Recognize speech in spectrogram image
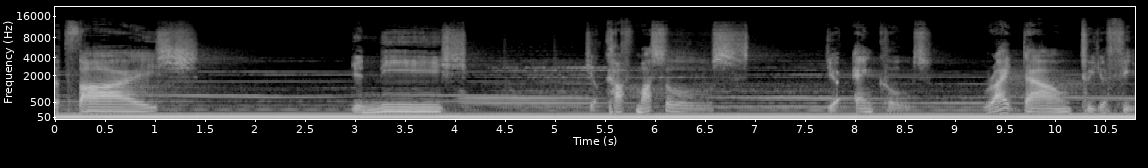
your thighs, your knees, your calf muscles, your ankles, right down to your feet.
